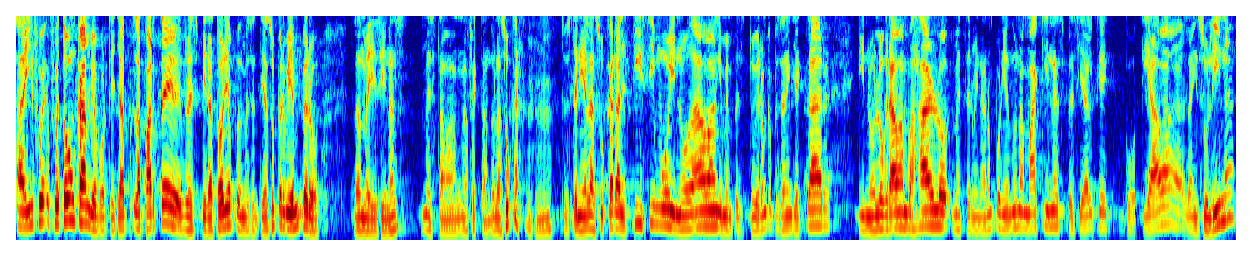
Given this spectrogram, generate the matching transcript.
Ahí fue, fue todo un cambio, porque ya la parte respiratoria pues me sentía súper bien, pero las medicinas me estaban afectando el azúcar. Entonces tenía el azúcar altísimo y no daban y me tuvieron que empezar a inyectar y no lograban bajarlo. Me terminaron poniendo una máquina especial que goteaba la insulina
